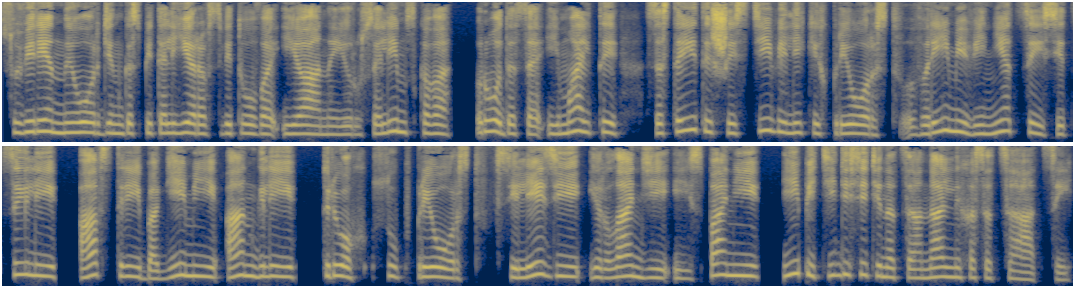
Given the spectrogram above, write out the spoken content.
Суверенный орден госпитальеров святого Иоанна Иерусалимского, Родоса и Мальты состоит из шести великих приорств в Риме, Венеции, Сицилии, Австрии, Богемии, Англии, трех субприорств в Силезии, Ирландии и Испании и 50 национальных ассоциаций.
